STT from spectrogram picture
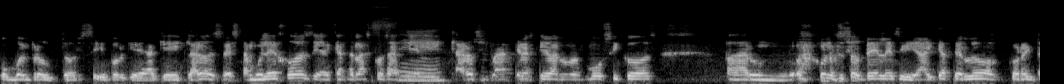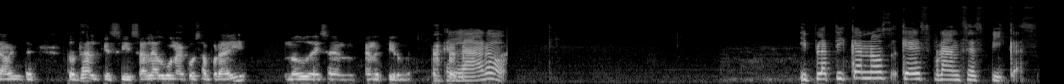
un buen productor, sí, porque aquí, claro, es- está muy lejos y hay que hacer las cosas Sí. bien. Y claro, si vas, tienes que llevar unos músicos, pagar un- unos hoteles y hay que hacerlo correctamente. Total, que si sale alguna cosa por ahí, no dudéis en, en decirme. Claro. Y platícanos qué es Frances Picas.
